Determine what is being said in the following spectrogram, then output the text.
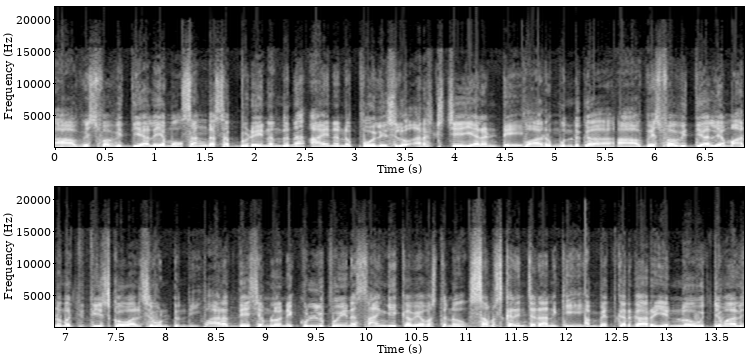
ఆ విశ్వవిద్యాలయము సంఘ సభ్యుడైనందున ఆయనను పోలీసులు అరెస్ట్ చేయాలంటే వారు ముందుగా ఆ విశ్వవిద్యాలయం అనుమతి తీసుకోవాల్సి ఉంటుంది. భారతదేశంలోని కుళ్ళిపోయిన సాంఘిక వ్యవస్థను సంస్కరించడానికి అంబేద్కర్ గారు ఎన్నో ఉద్యమాలు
